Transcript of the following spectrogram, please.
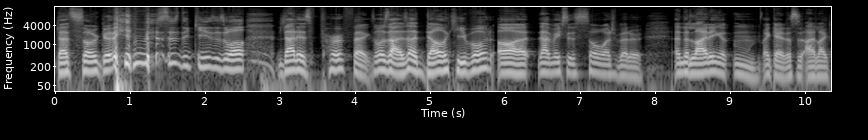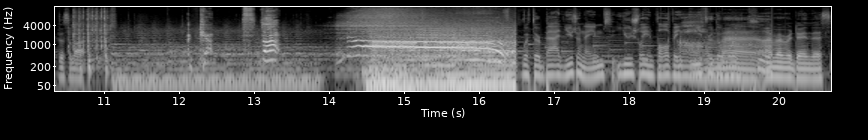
That's so good. he misses the keys as well. That is perfect. What is that? Is that a Dell keyboard? Oh, that makes it so much better. And the lighting is, mm, okay, this is, I like this a lot. Stop! No with their bad usernames, usually involving either the Oh, Man, word cool I remember doing this.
